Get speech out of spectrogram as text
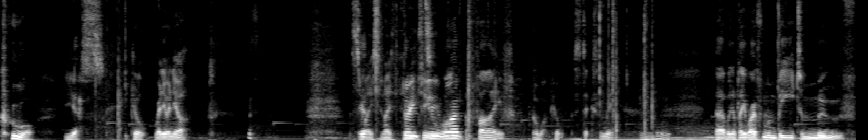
Cool. Yes. Cool. Ready when you are. Spicy, spicy. Three, Three, two, two, one. one, five. Oh, what? Cool. Sticks for me. Uh, we're gonna play Rifleman B to move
